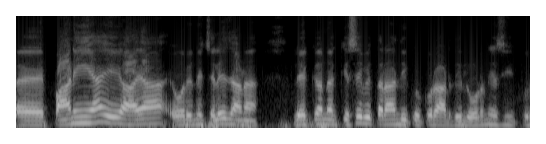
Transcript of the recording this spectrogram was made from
ਅਹ, ਪਾਣੀ ਆ, ਇਹ ਆਇਆ ਔਰ ਇਹਨੇ ਚਲੇ ਜਾਣਾ। ਲੇਕਿਨ ਕਿਸੇ ਵੀ ਤਰ੍ਹਾਂ ਦੀ ਕੋਈ ਘੁਰਾੜ ਦੀ ਲੋੜ ਨਹੀਂ, ਅਸੀਂ ਪੂਰੀ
